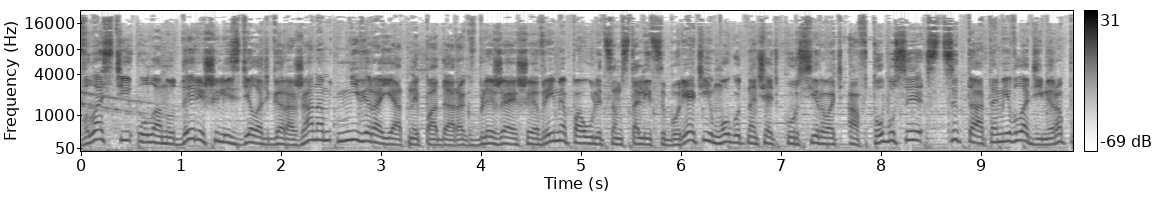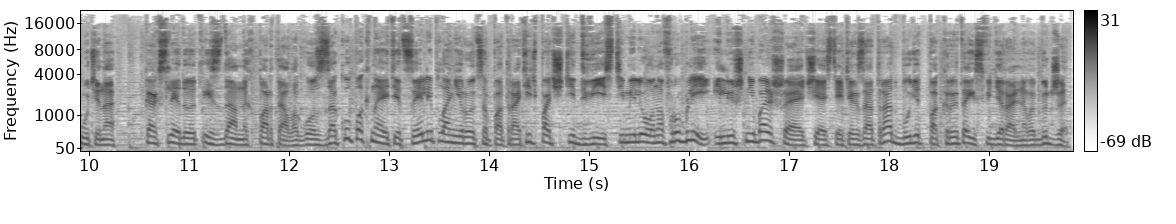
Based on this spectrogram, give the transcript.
Власти Улан-Удэ решили сделать горожанам невероятный подарок. В ближайшее время по улицам столицы Бурятии могут начать курсировать автобусы с цитатами Владимира Путина. Как следует из данных портала госзакупок, на эти цели планируется потратить почти 200 миллионов рублей, и лишь небольшая часть этих затрат будет покрыта из федерального бюджета.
